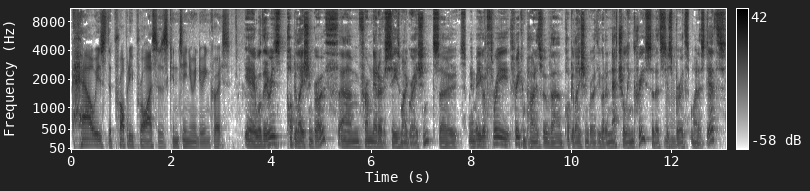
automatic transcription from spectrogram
how is the property prices continuing to increase? Yeah, well, there is population growth um, from net overseas migration. So remember, you've got three three components of um, population growth. You've got a natural increase, so that's just mm-hmm. births minus deaths,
